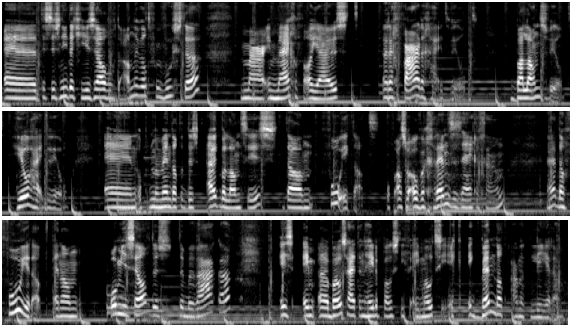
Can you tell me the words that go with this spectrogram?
En het is dus niet dat je jezelf of de ander wilt verwoesten, maar in mijn geval juist rechtvaardigheid wilt, balans wilt, heelheid wil. En op het moment dat het dus uit balans is, dan voel ik dat. Of als we over grenzen zijn gegaan, hè, dan voel je dat. En dan om jezelf dus te bewaken, is uh, boosheid een hele positieve emotie. Ik, ik ben dat aan het leren.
